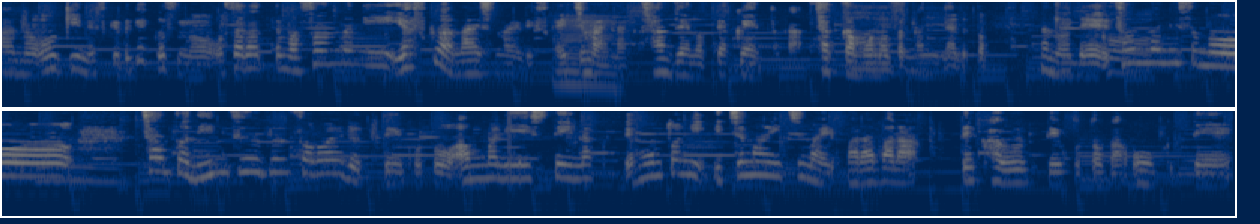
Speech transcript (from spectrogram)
あの、大きいんですけど、結構その、お皿ってまあ、そんなに安くはないじゃないですか。1枚なんか3600円とか、作家物とかになると。なので、そんなにその、ちゃんと人数分揃えるっていうことをあんまりしていなくて、本当に1枚1枚バラバラで買うっていうことが多くて、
